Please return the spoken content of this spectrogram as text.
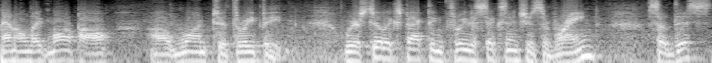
And on Lake Maurepas, uh, 1 to 3 feet. We're still expecting 3 to 6 inches of rain. So this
